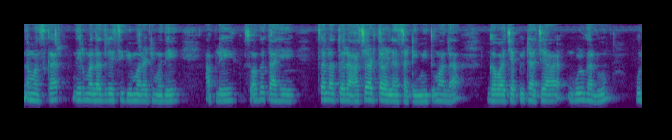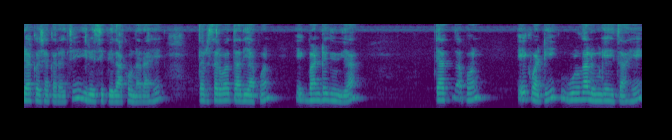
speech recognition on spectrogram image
नमस्कार निर्मलाज रेसिपी मराठीमध्ये आपले स्वागत आहे. चला तर आषाढ तळण्यासाठी मी तुम्हाला गव्हाच्या पिठाच्या गुळ घालून पुऱ्या कशा करायचे ही रेसिपी दाखवणार आहे. तर सर्वात आधी आपण एक भांडं घेऊया. त्यात आपण एक वाटी गूळ घालून घ्यायचा आहे.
